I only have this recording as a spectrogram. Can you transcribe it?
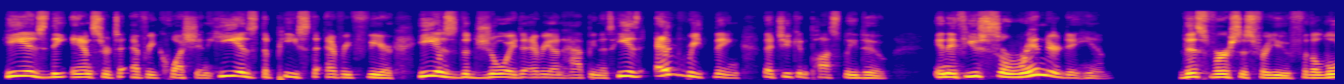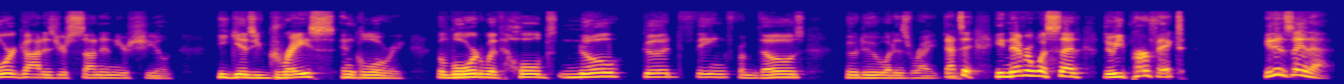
He is the answer to every question. He is the peace to every fear. He is the joy to every unhappiness. He is everything that you can possibly do. And if you surrender to him, this verse is for you. For the Lord God is your sun and your shield. He gives you grace and glory. The Lord withholds no good thing from those who do what is right. That's mm. it. He never was said do be perfect. He didn't say that.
